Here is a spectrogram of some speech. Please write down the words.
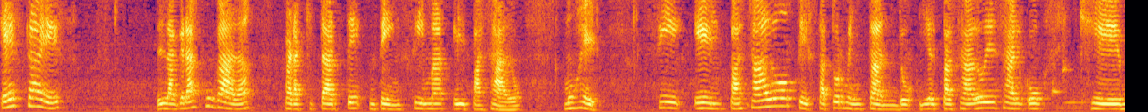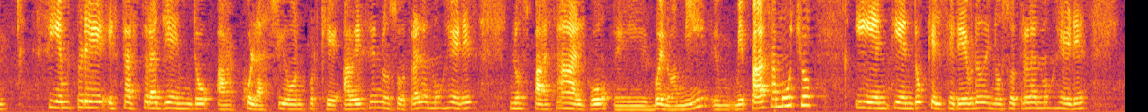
esta es la gran jugada para quitarte de encima el pasado. Mujer, si el pasado te está atormentando y el pasado es algo que siempre estás trayendo a colación, porque a veces nosotras las mujeres nos pasa algo, eh, bueno, a mí eh, me pasa mucho y entiendo que el cerebro de nosotras las mujeres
